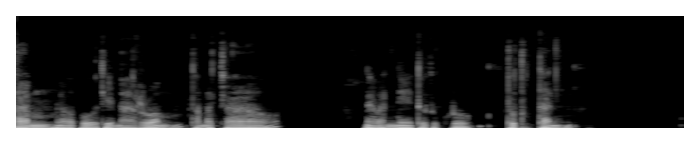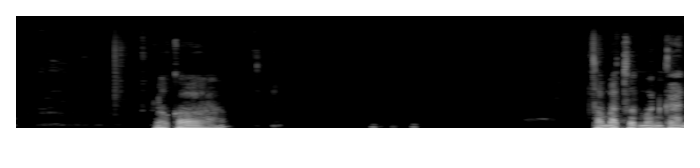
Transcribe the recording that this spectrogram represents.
ธรรมแล้วก็ผู้ที่มาร่วมธรรมเจ้า ในวันนี้ทุกๆรูปทุกๆท่านแล้วก็สมบัติสวดมนต์กัน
